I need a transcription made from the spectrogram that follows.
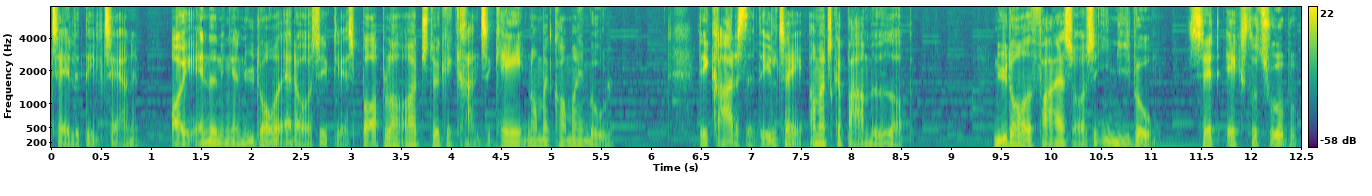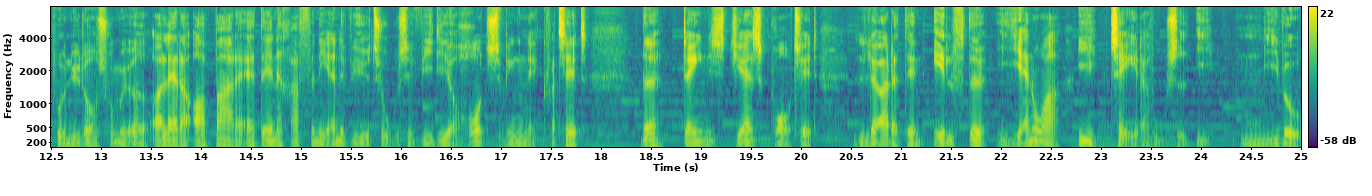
til alle deltagerne. Og i anledning af nytåret er der også et glas bobler og et stykke kransekage, når man kommer i mål. Det er gratis at deltage, og man skal bare møde op. Nytåret fejres også i niveau. Sæt ekstra turbo på nytårshumøret og lad dig opvarte af denne raffinerende virtuose, vidige og hårdt svingende kvartet, The Danish Jazz Quartet, lørdag den 11. januar i Teaterhuset i Niveau.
